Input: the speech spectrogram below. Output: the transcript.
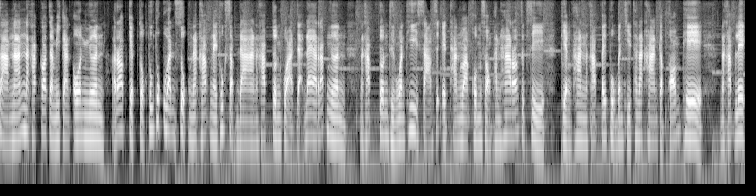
33 นั้นนะครับก็จะมีการโอนเงิน รอบเก็บตกทุกๆ วันศุกร์นะครับในทุกสัปดาห์นะครับจนกว่าจะได้รับเงินนะครับจนถึงวันที่ 31 ธันวาคม 2514 เพียงท่านนะครับไปผูกบัญชีธนาคารกับพร้อมเพย์นะครับเลข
